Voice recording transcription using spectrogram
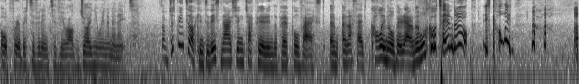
up for a bit of an interview. I'll join you in a minute. So I've just been talking to this nice young chap here in the purple vest, um, and I said Colin will be around, and look who turned up! It's Colin.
